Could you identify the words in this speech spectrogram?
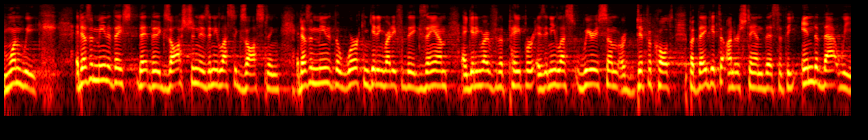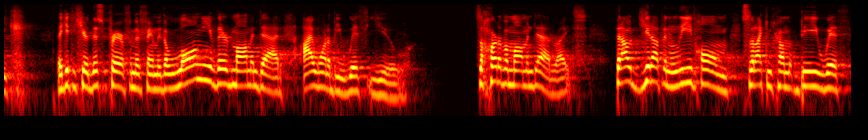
in one week. It doesn't mean that, they, that the exhaustion is any less exhausting. It doesn't mean that the work and getting ready for the exam and getting ready for the paper is any less wearisome or difficult, but they get to understand this at the end of that week. They get to hear this prayer from their family, the longing of their mom and dad I want to be with you. It's the heart of a mom and dad, right? That I would get up and leave home so that I can come be with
